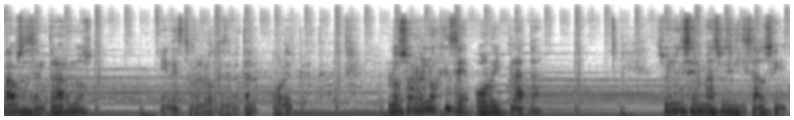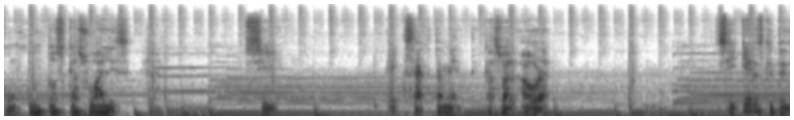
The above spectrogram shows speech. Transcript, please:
vamos a centrarnos en estos relojes de metal, oro y plata. Los relojes de oro y plata suelen ser más utilizados en conjuntos casuales. Sí, exactamente, casual. Ahora, si quieres que te,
